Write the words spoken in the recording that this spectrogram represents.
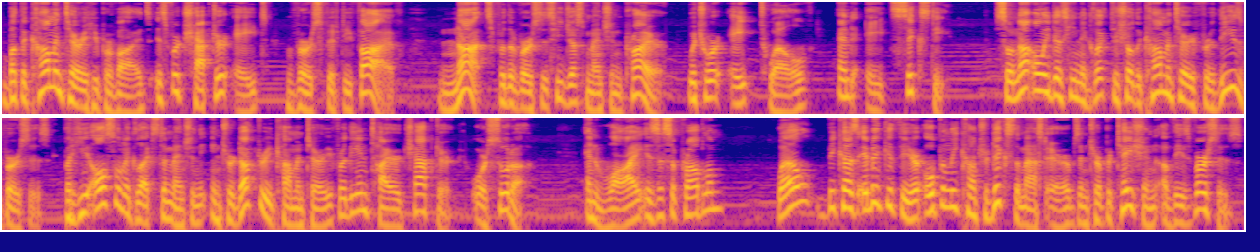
but the commentary he provides is for chapter 8, verse 55, not for the verses he just mentioned prior. which were 812 and 860. So not only does he neglect to show the commentary for these verses, but he also neglects to mention the introductory commentary for the entire chapter, or surah. And why is this a problem? Well, because Ibn Kathir openly contradicts the masked Arab's interpretation of these verses.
